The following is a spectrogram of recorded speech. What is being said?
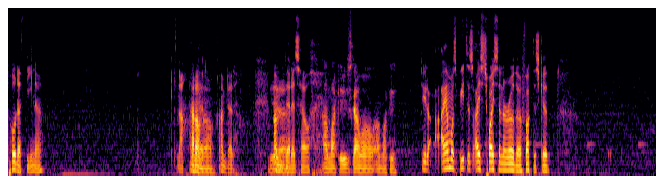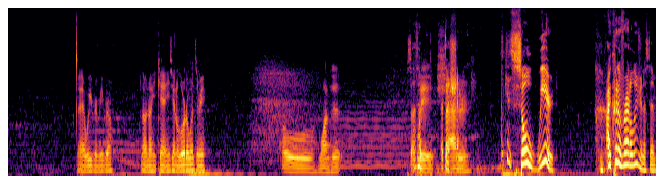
pulled Athena. Nah, I'm I don't dead. know. I'm dead. Yeah, I'm dead as hell. Unlucky. You just got a little unlucky. Dude, I almost beat this ice twice in a row though. Fuck this kid. Yeah, Weaver me, bro. No, no, he can't. He's gonna Lord of Winter me. Oh, one hit. So that's a, Wait, that's a sha- shatter. this kid's so weird. I could have Rat Illusionist him.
